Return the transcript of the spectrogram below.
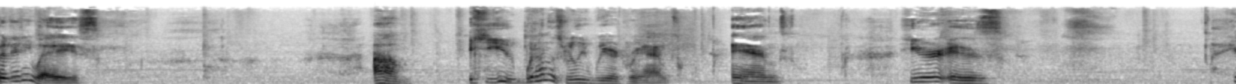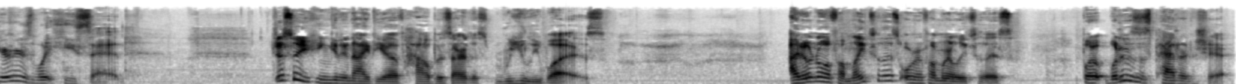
but anyways, um, he went on this really weird rant, and here is here is what he said. Just so you can get an idea of how bizarre this really was. I don't know if I'm late to this or if I'm early to this, but what is this pattern shit?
